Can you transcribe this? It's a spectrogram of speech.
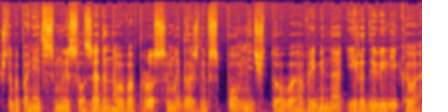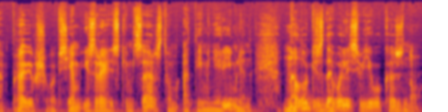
Чтобы понять смысл заданного вопроса, мы должны вспомнить, что во времена Ирода Великого, правившего всем Израильским царством от имени римлян, налоги сдавались в его казну,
